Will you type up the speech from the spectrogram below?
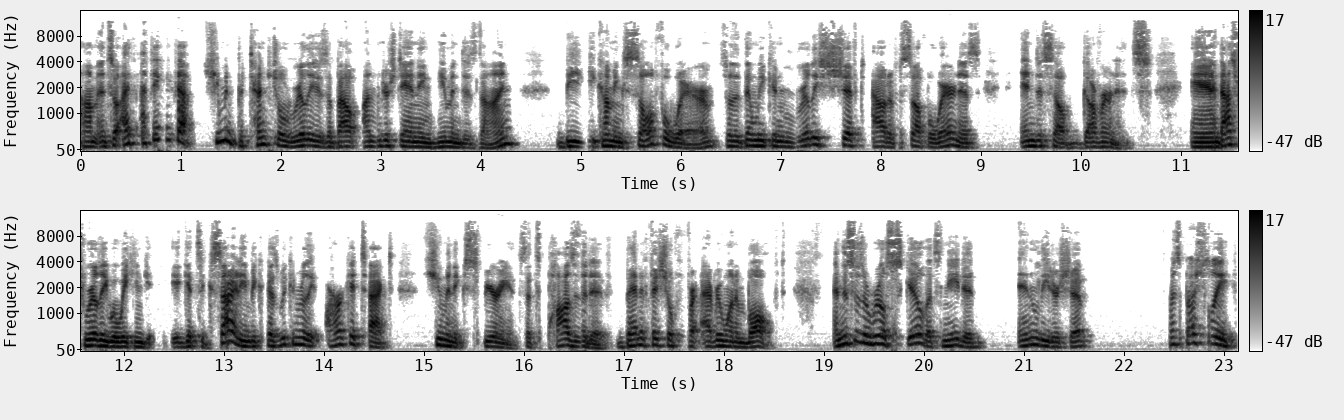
um, and so I, I, think that human potential really is about understanding human design, becoming self-aware so that then we can really shift out of self-awareness into self-governance. And that's really where we can get, it gets exciting because we can really architect human experience that's positive, beneficial for everyone involved. And this is a real skill that's needed in leadership especially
